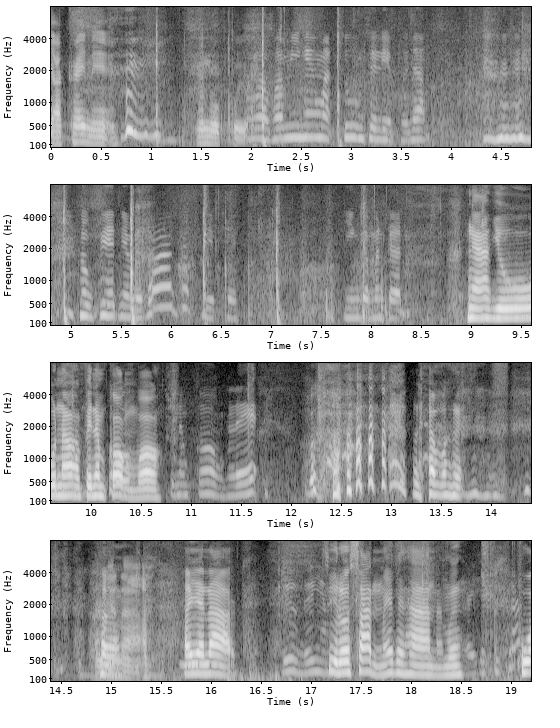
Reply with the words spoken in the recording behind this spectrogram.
อยากให้แน่มันบ่เปื่เพอยราะว่าเขามีแห้งหมักซูมเสลียบเขาจ้ะลงเพชรเนี่ยแบบว่าตัดเล็บเลยยิงกับมันกัดงามอยู่เนาะเป็นน้ำกล้องบ่เป็นน้ำกล้องเละแล้วมึงพญานาคพญานาคเรื่องได้ยังซื้อรถสั้นไหม่ไปทานน่ะมึงไปจะคิดว่าผัว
